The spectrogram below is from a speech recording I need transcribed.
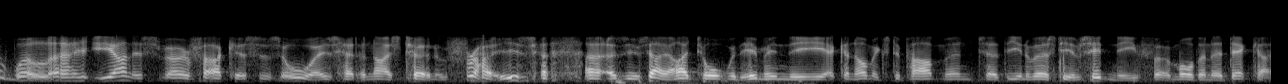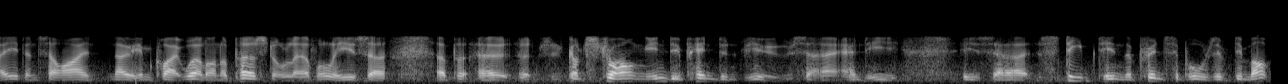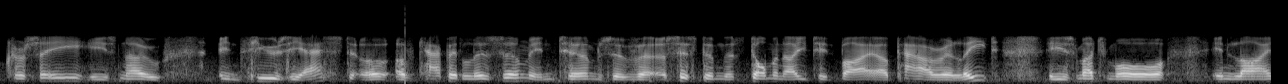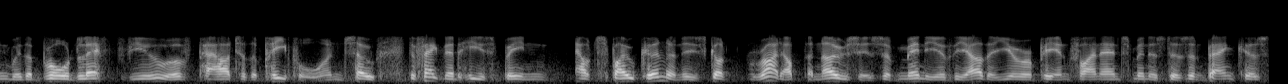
uh, Yanis Varoufakis has always had a nice turn of phrase. Uh, as you say, I taught with him in the economics department at the University of Sydney for more than a decade, and so I know him quite well on a personal level. He's uh, a, uh, got strong, independent views, uh, and he he's uh, steeped in the principles of democracy. He's no enthusiast of, of, capitalism in terms of uh, a system that's dominated by a power elite. He's much more in line with a broad left view of power to the people. And so the fact that he's been outspoken and he's got right up the noses of many of the other European finance ministers and bankers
